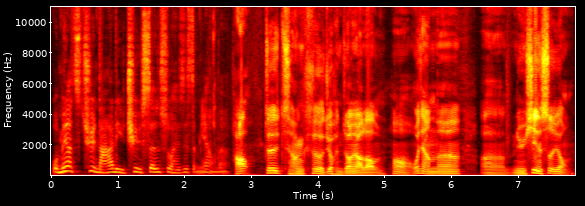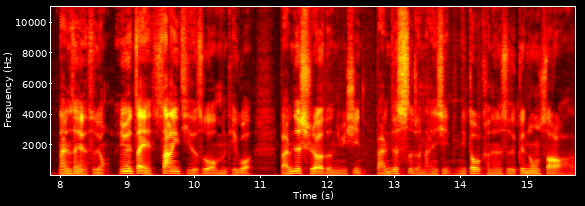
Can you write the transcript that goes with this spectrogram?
我们要去哪里去申诉，还是怎么样呢？好，这一堂课就很重要喽。哦，我想呢，呃，女性适用，男生也适用，因为在上一集的时候我们提过。百分之十二的女性，百分之四的男性，你都可能是跟踪骚扰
